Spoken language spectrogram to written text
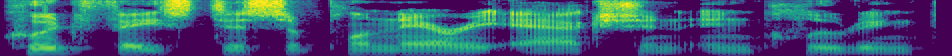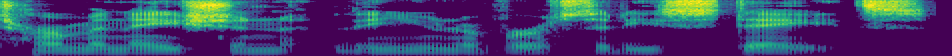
could face disciplinary action, including termination, the university states.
